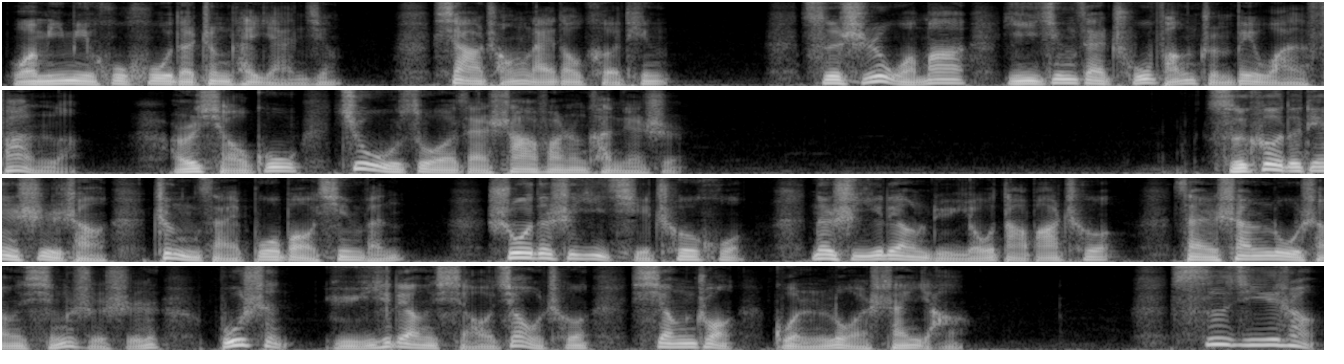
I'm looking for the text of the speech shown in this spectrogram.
我迷迷糊糊的睁开眼睛，下床来到客厅。此时，我妈已经在厨房准备晚饭了，而小姑就坐在沙发上看电视。此刻的电视上正在播报新闻，说的是一起车祸。那是一辆旅游大巴车在山路上行驶时，不慎与一辆小轿车相撞，滚落山崖。司机上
